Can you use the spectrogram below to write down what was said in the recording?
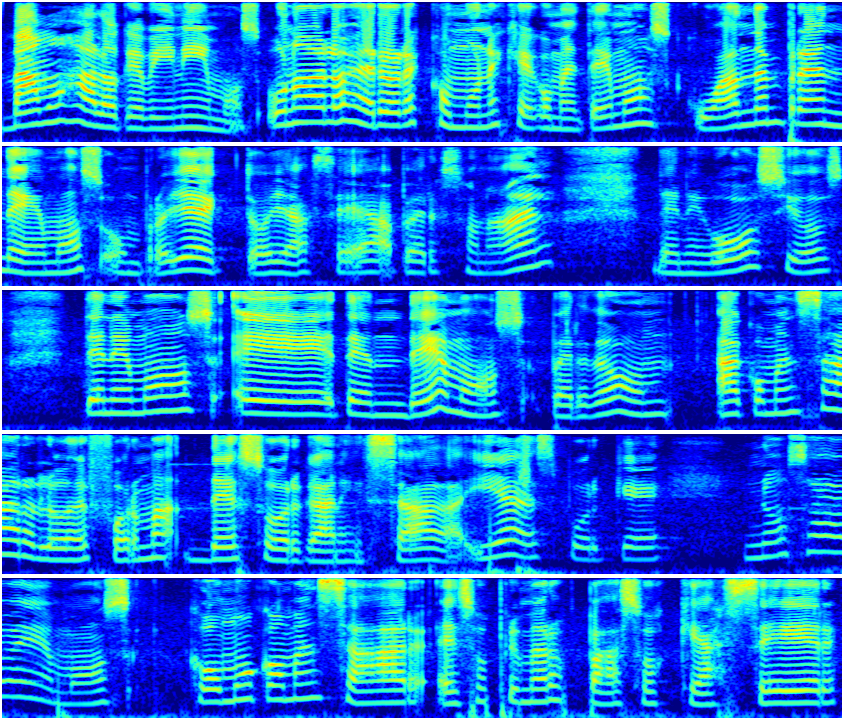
Vamos a lo que vinimos. Uno de los errores comunes que cometemos cuando emprendemos un proyecto, ya sea personal, de negocios, tenemos, eh, tendemos, perdón, a comenzarlo de forma desorganizada. Y es porque no sabemos cómo comenzar esos primeros pasos, qué hacer.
